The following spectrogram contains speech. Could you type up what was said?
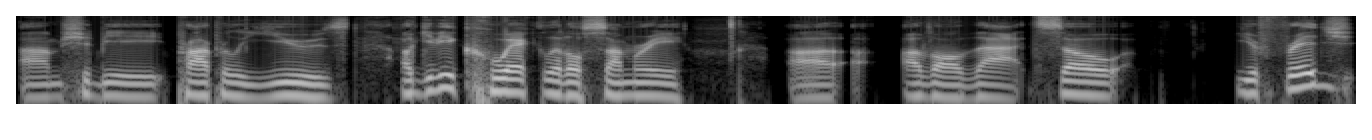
um, should be properly used, I'll give you a quick little summary uh, of all that. So, your fridge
